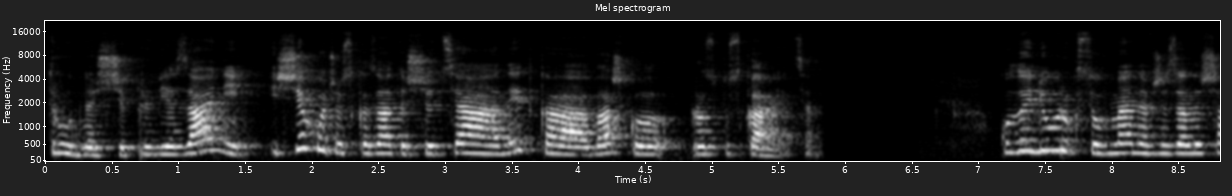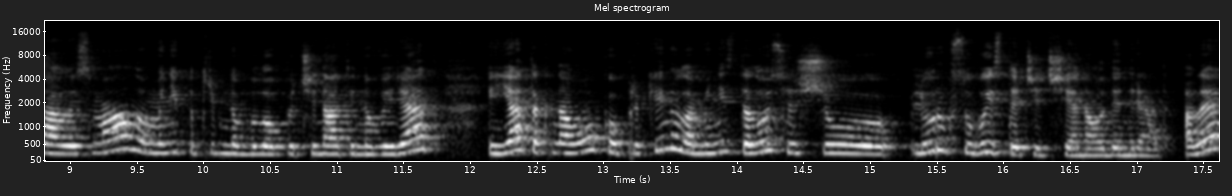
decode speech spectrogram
труднощі при в'язанні. І ще хочу сказати, що ця нитка важко розпускається. Коли люрексу в мене вже залишалось мало, мені потрібно було починати новий ряд. І я так на око прикинула, мені здалося, що люрексу вистачить ще на один ряд. Але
